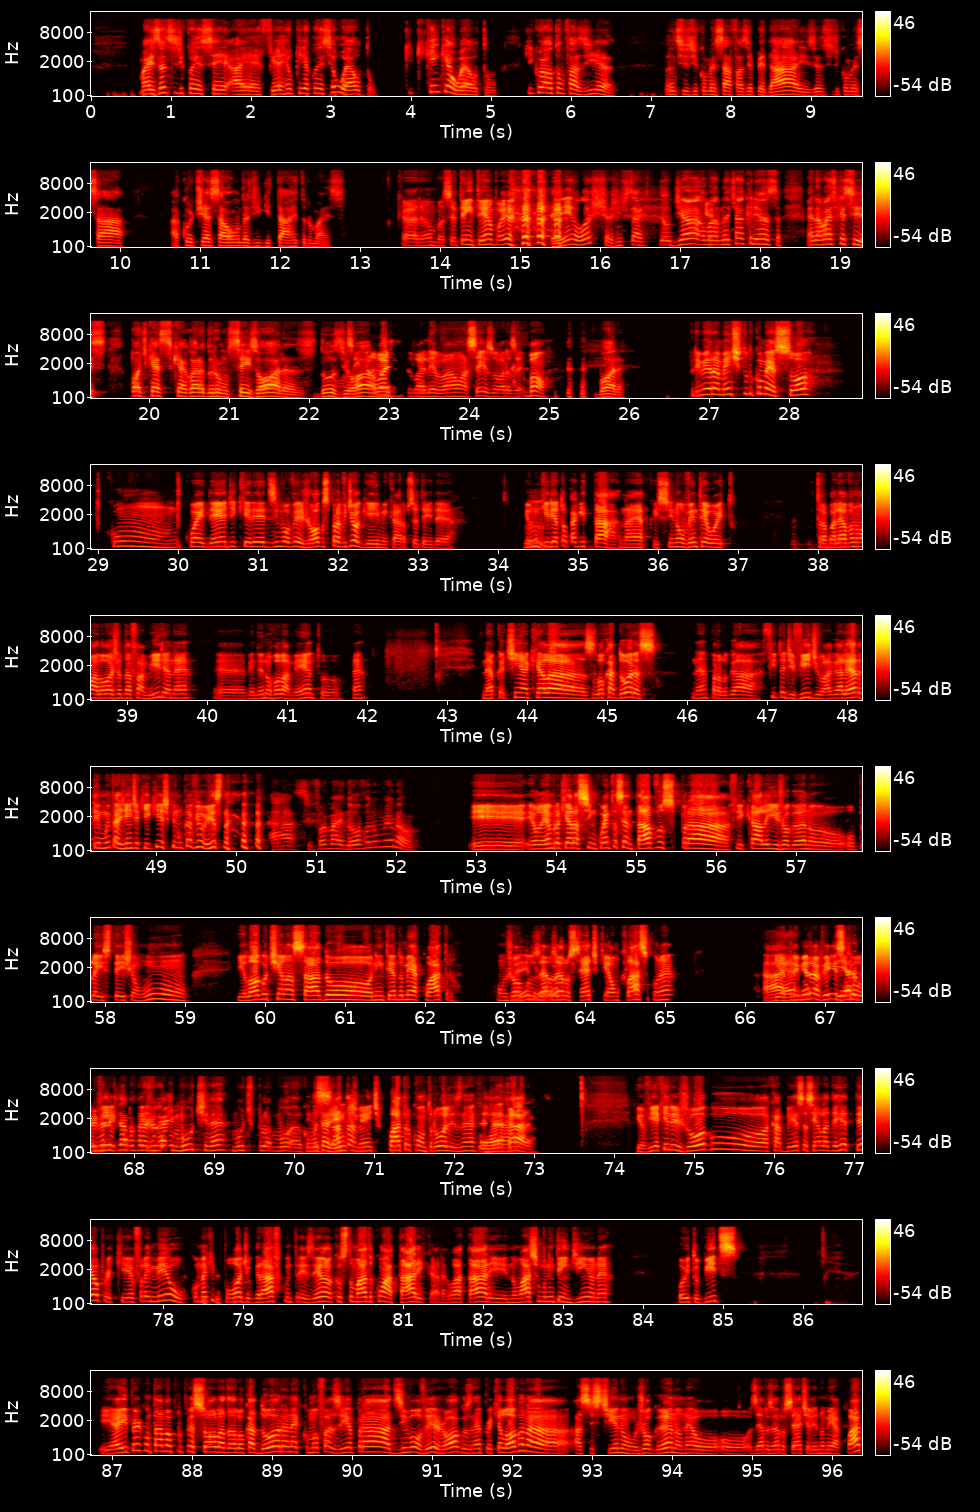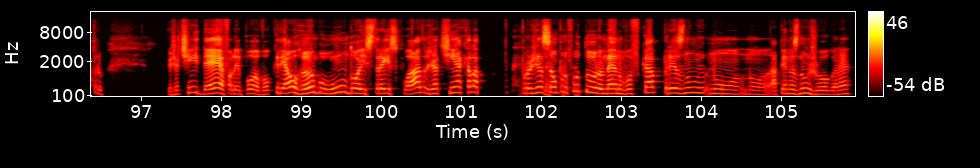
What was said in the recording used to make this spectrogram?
Mas antes de conhecer a EFR, eu queria conhecer o Elton. Que, quem que é o Elton? O que, que o Elton fazia antes de começar a fazer pedais, antes de começar a curtir essa onda de guitarra e tudo mais. Caramba, você tem tempo aí? Tem, oxe, a gente tá. O dia, uma noite é uma criança. Ainda mais que esses podcasts que agora duram 6 horas, 12 Nossa, horas. Então vai, vai levar umas 6 horas aí. Bom, bora. Primeiramente, tudo começou com, com a ideia de querer desenvolver jogos para videogame, cara, pra você ter ideia. Eu hum. não queria tocar guitarra na época, isso em 98. Eu trabalhava numa loja da família, né? É, vendendo rolamento, né? Na época tinha aquelas locadoras, né, para alugar fita de vídeo. A galera, tem muita gente aqui que acho que nunca viu isso, né? Ah, se for mais novo, não viu, não. E eu lembro que era 50 centavos para ficar ali jogando o PlayStation 1. E logo tinha lançado o Nintendo 64 com o jogo Lembra? 007, que é um clássico, né? Ah, e é. a primeira vez e era o primeiro que dava para jogar em multi, né? Múltipla, com muita Exatamente, gente. Exatamente, quatro controles, né? É. Cara, eu vi aquele jogo, a cabeça assim, ela derreteu, porque eu falei, meu, como é que pode o gráfico em 3D? Eu era acostumado com o Atari, cara. O Atari, no máximo, Nintendinho, né? 8 bits. E aí perguntava pro pessoal lá da locadora, né, como eu fazia para desenvolver jogos, né? Porque logo na assistindo, jogando, né, o, o 007 ali no 64, eu já tinha ideia, falei, pô, eu vou criar o Rambo 1, 2, 3, 4, já tinha aquela projeção para o futuro, né? Não vou ficar preso num, num, num, apenas num jogo, né?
